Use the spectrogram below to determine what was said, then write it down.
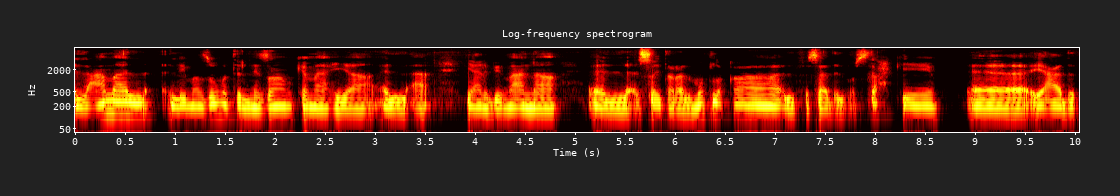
العمل لمنظومة النظام كما هي الآن. يعني بمعنى السيطرة المطلقة الفساد المستحكم إعادة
